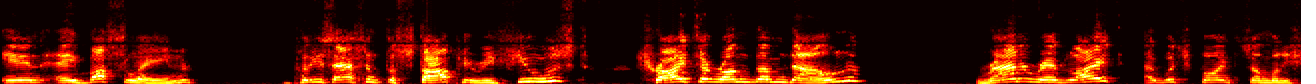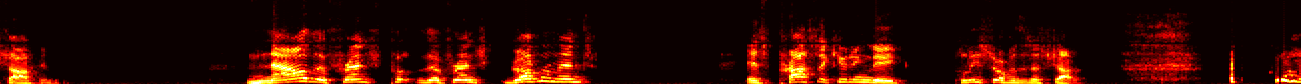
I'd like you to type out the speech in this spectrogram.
in a bus lane. Police asked him to stop. He refused, tried to run them down, ran a red light, at which point somebody shot him. Now the French the French government is prosecuting the police officer that shot him.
